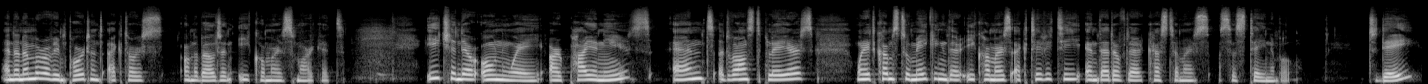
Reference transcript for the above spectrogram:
and a number of important actors on the Belgian e-commerce market. Each in their own way are pioneers and advanced players when it comes to making their e-commerce activity and that of their customers sustainable. Today,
